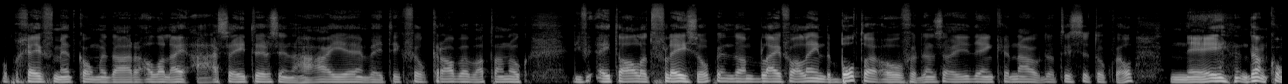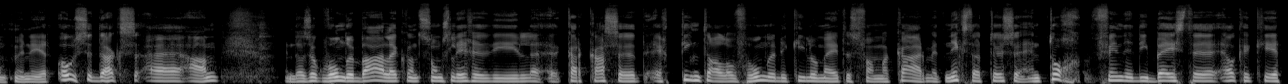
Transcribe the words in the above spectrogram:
Op een gegeven moment komen daar allerlei aaseters en haaien... en weet ik veel, krabben, wat dan ook. Die eten al het vlees op en dan blijven alleen de botten over. Dan zou je denken, nou, dat is het ook wel. Nee, dan komt meneer Oosterdax eh, aan... En dat is ook wonderbaarlijk, want soms liggen die eh, karkassen echt tientallen of honderden kilometers van elkaar met niks daartussen. En toch vinden die beesten elke keer.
